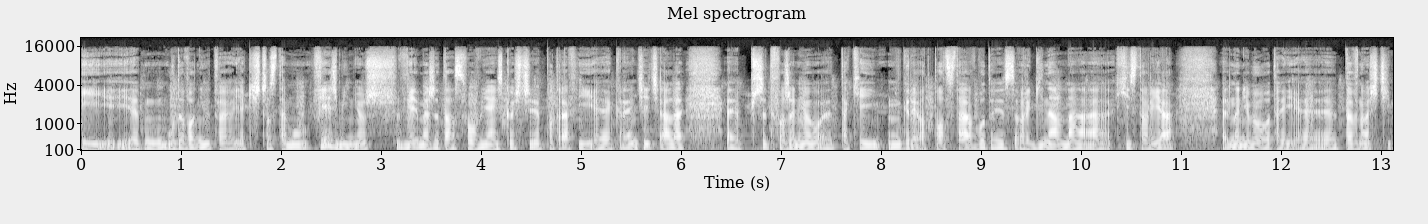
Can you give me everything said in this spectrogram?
i udowodnił to jakiś czas temu Wiedźmin już. Wiemy, że ta słowiańskość potrafi kręcić, ale przy tworzeniu takiej gry od podstaw, bo to jest oryginalna historia, no nie było tej pewności.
